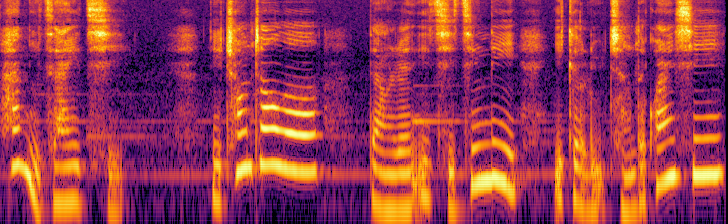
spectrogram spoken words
和你在一起。你创造了两人一起经历一个旅程的关系。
